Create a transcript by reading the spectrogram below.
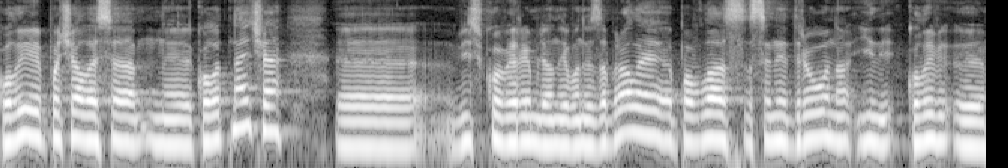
коли почалася е, колотнеча, е, військові римляни вони забрали Павла з Синедріона, і коли е,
